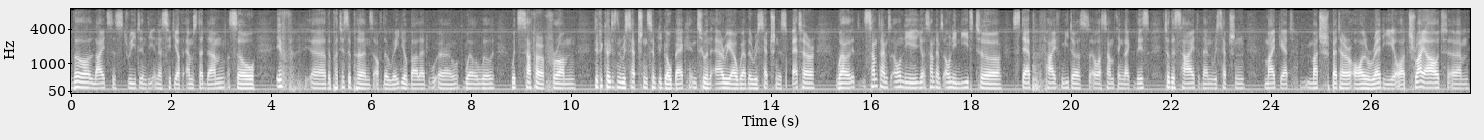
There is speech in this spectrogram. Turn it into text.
the Leidse street in the inner city of Amsterdam so if uh, the participants of the radio ballet uh, well will would suffer from difficulties in reception simply go back into an area where the reception is better. Well, it sometimes only you sometimes only need to step five meters or something like this to the side, then reception might get much better already. Or try out um,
